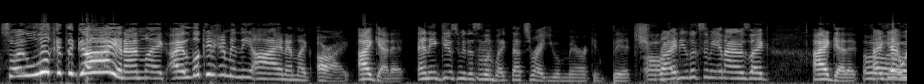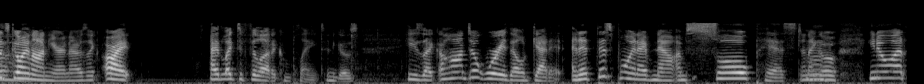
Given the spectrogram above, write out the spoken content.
So I look at the guy and I'm like, I look at him in the eye and I'm like, all right, I get it. And he gives me this look like, that's right, you American bitch. Right? He looks at me and I was like, I get it. I get what's going on here. And I was like, all right, I'd like to fill out a complaint. And he goes, he's like, uh huh, don't worry, they'll get it. And at this point, I've now, I'm so pissed. And I go, you know what?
